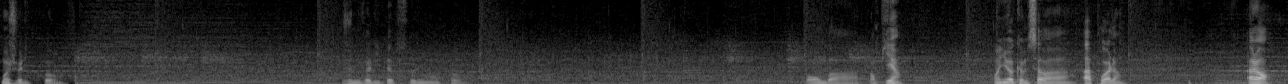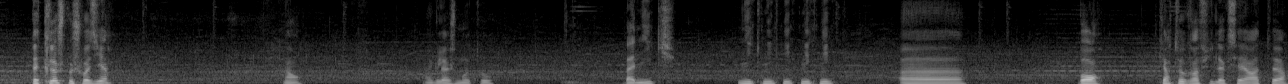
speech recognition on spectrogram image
Moi, je valide pas. Je ne valide absolument pas. Bon, bah, tant pis. hein. On y va comme ça, à, poil. Alors, peut-être là, je peux choisir? Non. Réglage moto. Bah, nick. Nick, nick, nick, nick, nick. Euh... Bon. Cartographie de l'accélérateur.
